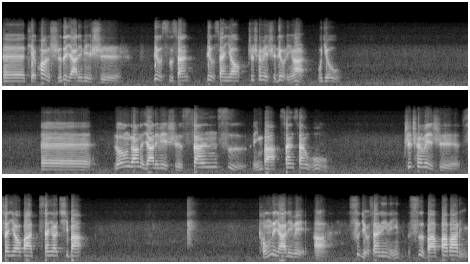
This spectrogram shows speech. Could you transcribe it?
呃，铁矿石的压力位是六四三。六三幺支撑位是六零二五九五，呃，螺纹钢的压力位是三四零八三三五五，支撑位是三幺八三幺七八，铜的压力位啊四九三零零四八八八零，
